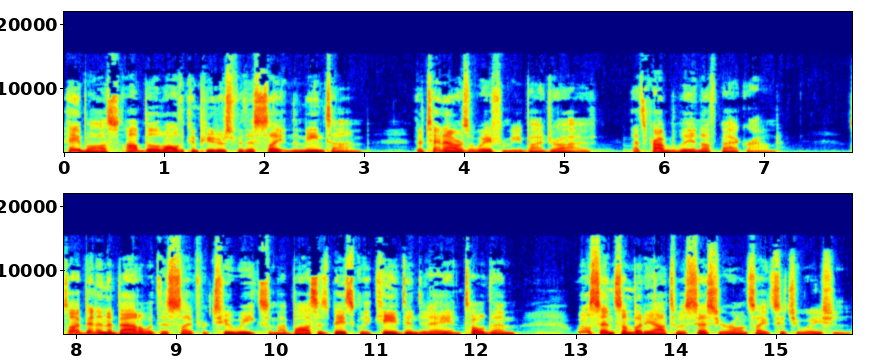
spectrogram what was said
Hey boss, I'll build all the computers for this site in the meantime. They're 10 hours away from me by drive. That's probably enough background. So I've been in a battle with this site for two weeks and my boss has basically caved in today and told them, We'll send somebody out to assess your on site situation.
